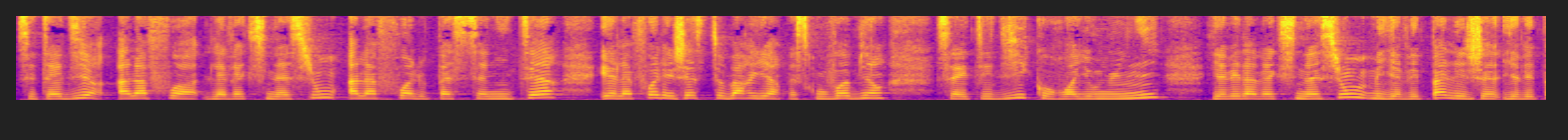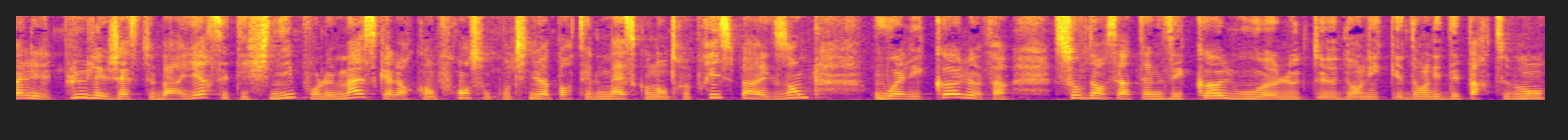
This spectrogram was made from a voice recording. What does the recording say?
C'est-à-dire à la fois la vaccination, à la fois le pass sanitaire et à la fois les gestes barrières. Parce qu'on voit bien, ça a été dit qu'au Royaume-Uni, il y avait la vaccination, mais il n'y avait, pas, les, il y avait pas plus les gestes barrières. C'était fini pour le masque, alors qu'en France, on continue à porter le masque en entreprise, par exemple, ou à l'école, enfin, sauf dans certaines écoles ou euh, dans, les, dans les départements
